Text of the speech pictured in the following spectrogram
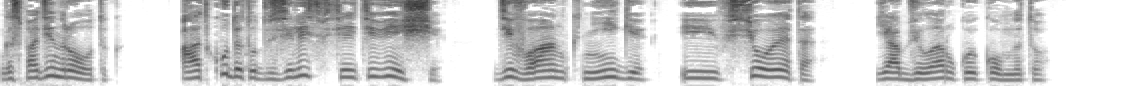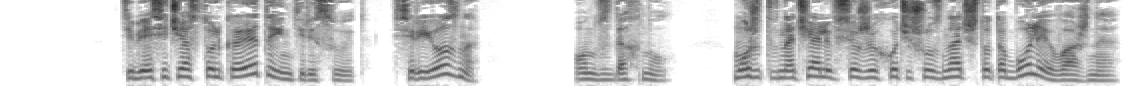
«Господин Роутек, а откуда тут взялись все эти вещи? Диван, книги и все это?» Я обвела рукой комнату. «Тебя сейчас только это интересует? Серьезно?» Он вздохнул. «Может, вначале все же хочешь узнать что-то более важное?»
